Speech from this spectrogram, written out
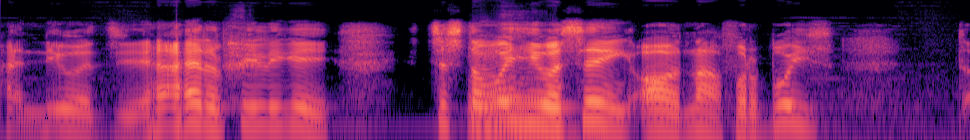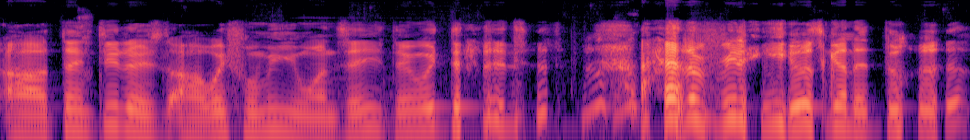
I knew it, G. I had a feeling, eh? Just the way he was oh. saying, oh, nah, for the boys, uh, don't do those, uh, wait for me ones, eh? Don't wait. I had a feeling he was gonna do it.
